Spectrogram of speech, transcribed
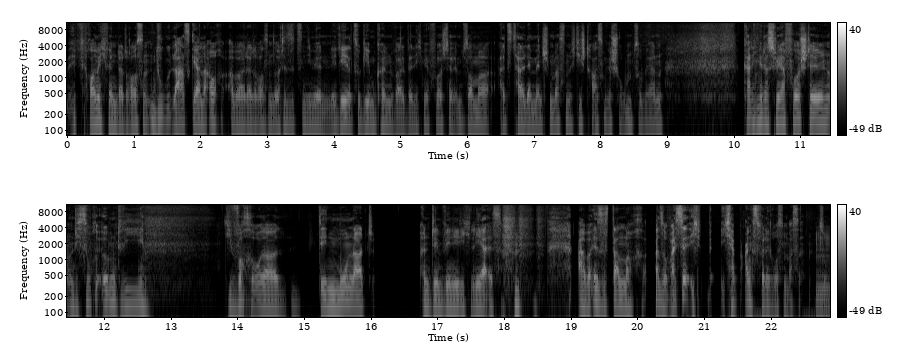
ich freue mich, wenn da draußen, du Lars gerne auch, aber da draußen Leute sitzen, die mir eine Idee dazu geben können, weil wenn ich mir vorstelle, im Sommer als Teil der Menschenmassen durch die Straßen geschoben zu werden, kann ich mir das schwer vorstellen und ich suche irgendwie die Woche oder den Monat, an dem Venedig leer ist. aber ist es dann noch, also weißt du, ich, ich habe Angst vor der großen Masse. Mhm. So.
